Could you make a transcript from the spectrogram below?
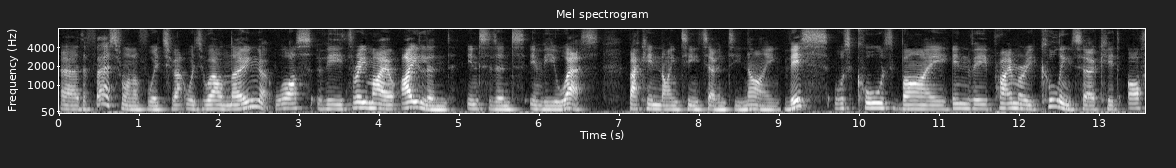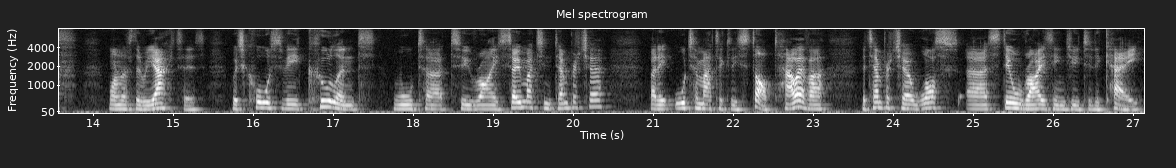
Uh, the first one of which that was well known was the Three Mile Island incident in the US back in 1979. This was caused by in the primary cooling circuit of one of the reactors, which caused the coolant water to rise so much in temperature that it automatically stopped. However, the temperature was uh, still rising due to decay,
